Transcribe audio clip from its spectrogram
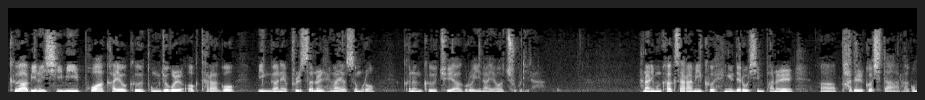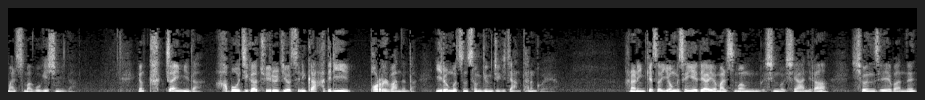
그 아비는 심히 포악하여 그 동족을 억탈하고 민간의 불선을 행하였으므로 그는 그 죄악으로 인하여 죽으리라. 하나님은 각 사람이 그 행위대로 심판을 어, 받을 것이다 라고 말씀하고 계십니다. 이건 각자입니다. 아버지가 죄를 지었으니까 아들이 벌을 받는다. 이런 것은 성경적이지 않다는 거예요. 하나님께서 영생에 대하여 말씀한 것인 것이 아니라 현세에 받는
